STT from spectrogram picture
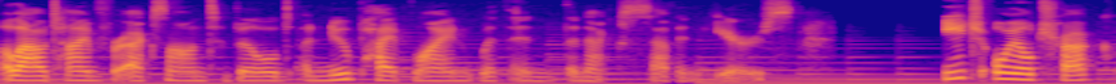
allow time for Exxon to build a new pipeline within the next seven years. Each oil truck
